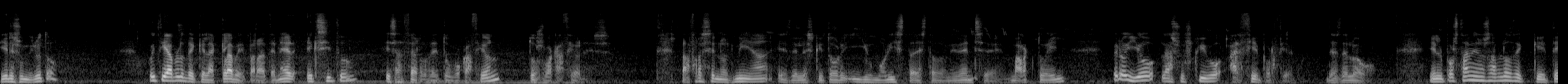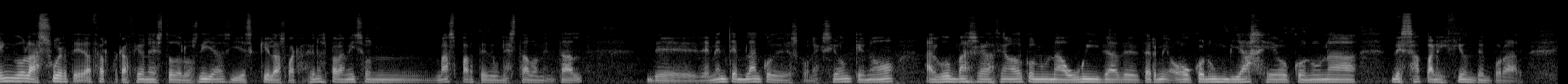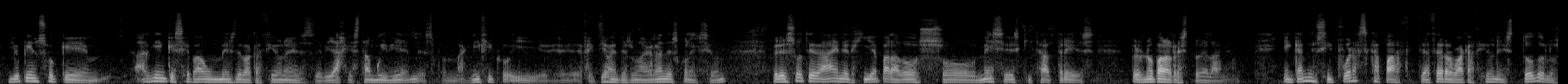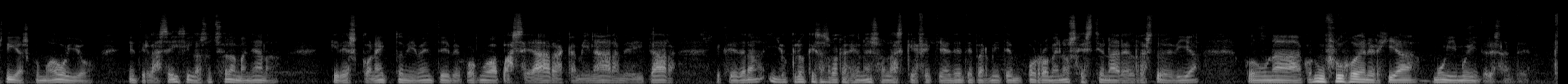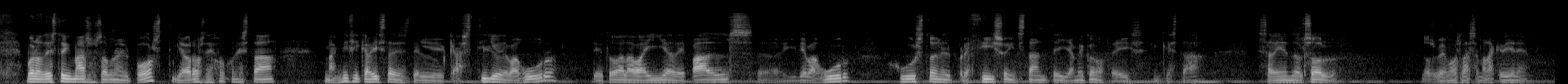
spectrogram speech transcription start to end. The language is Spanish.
¿Tienes un minuto? Hoy te hablo de que la clave para tener éxito es hacer de tu vocación tus vacaciones. La frase no es mía, es del escritor y humorista estadounidense Mark Twain, pero yo la suscribo al 100%, desde luego. En el post también os hablo de que tengo la suerte de hacer vacaciones todos los días y es que las vacaciones para mí son más parte de un estado mental de, mente en blanco, de desconexión, que no algo más relacionado con una huida de o con un viaje o con una desaparición temporal. Yo pienso que alguien que se va un mes de vacaciones de viaje está muy bien, es magnífico y eh, efectivamente es una gran desconexión, pero eso te da energía para dos meses, quizá tres, pero no para el resto del año. En cambio, si fueras capaz de hacer vacaciones todos los días, como hago yo, entre las 6 y las 8 de la mañana, que desconecto mi mente, me pongo a pasear, a caminar, a meditar, etc. yo creo que esas vacaciones son las que efectivamente te permiten por lo menos gestionar el resto del día con, una, con un flujo de energía muy, muy interesante. Bueno, de esto y más os hablo en el post y ahora os dejo con esta magnífica vista desde el castillo de Bagur, de toda la bahía de Pals eh, y de Bagur, justo en el preciso instante, ya me conocéis, en que está saliendo el sol. Nos vemos la semana que viene.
